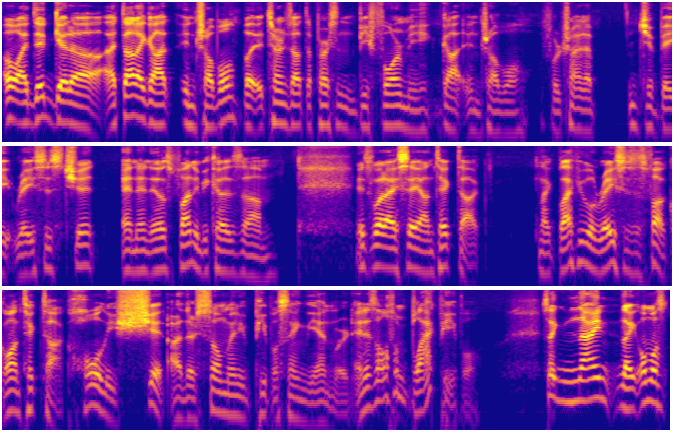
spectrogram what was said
Oh, I did get a. I thought I got in trouble, but it turns out the person before me got in trouble for trying to debate racist shit. And then it was funny because um, it's what I say on TikTok. Like black people racist as fuck. Go on TikTok. Holy shit, are there so many people saying the N word? And it's all from black people. It's like nine, like almost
